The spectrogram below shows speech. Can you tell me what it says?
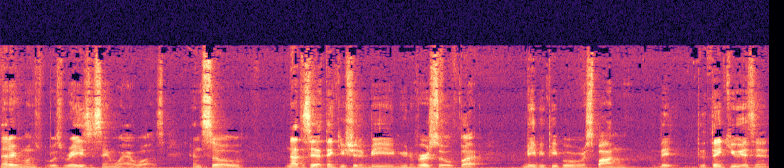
not everyone was raised the same way I was, and so not to say that thank you shouldn't be universal, but maybe people will respond. They the thank you isn't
